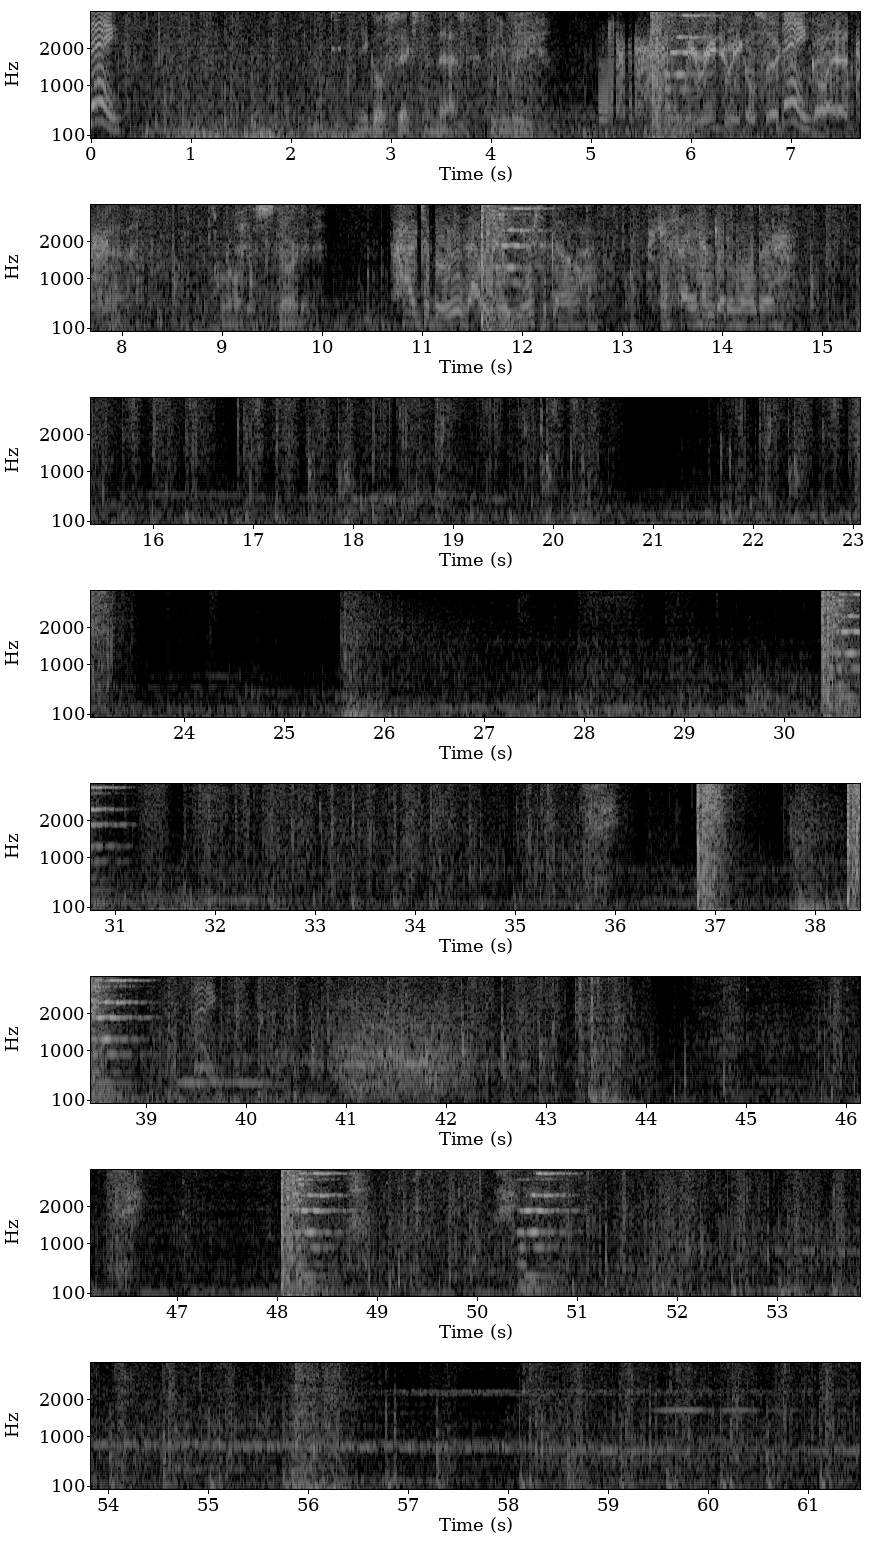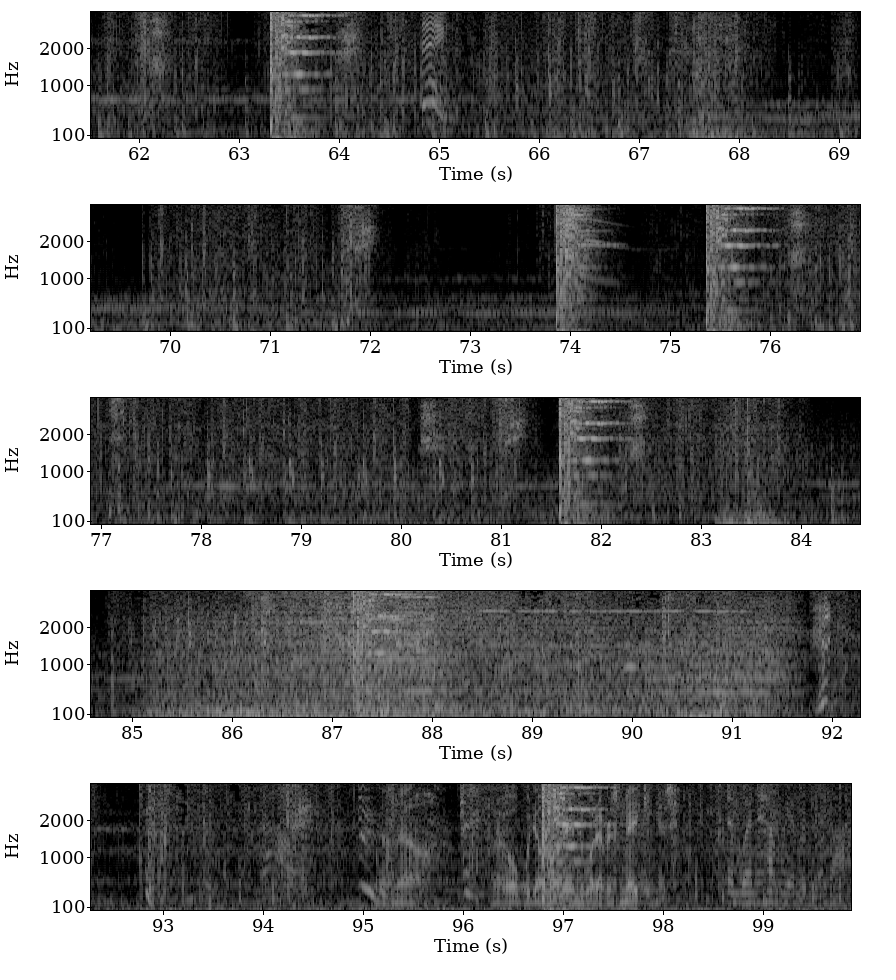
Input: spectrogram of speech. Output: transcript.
Thanks. Eagle 6 to Nest. Do you read? We read you, Eagle 6. Thanks. Go ahead. Yeah. That's where all this started. Hard to believe that was eight years ago. I guess I am getting older. I don't know. But I hope we don't run into whatever's making it. And when have we ever done that?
